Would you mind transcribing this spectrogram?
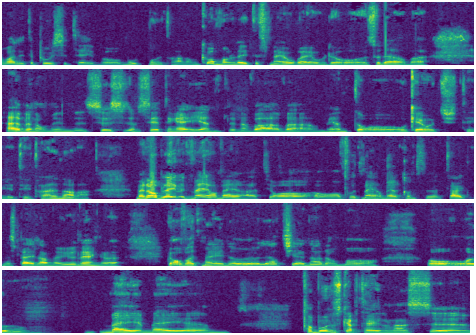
vara lite positiv och uppmuntra dem. Kommer med lite småråd och sådär. Även om min sysselsättning är egentligen att vara, vara mentor och coach till, till tränarna. Men det har blivit mer och mer att jag har fått mer och mer kontakt med spelarna ju längre jag har varit med nu och lärt känna dem och, och, och med, med eh, förbundskaptenernas eh,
